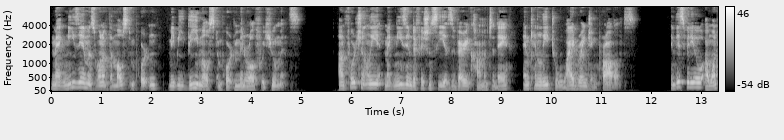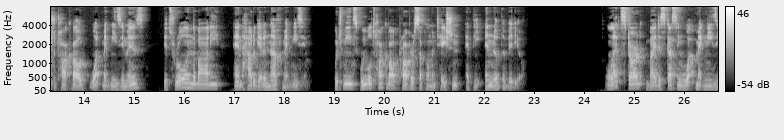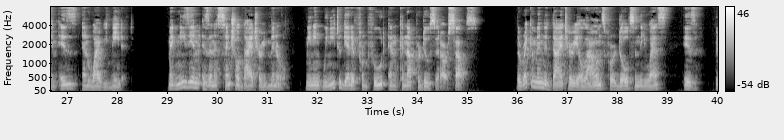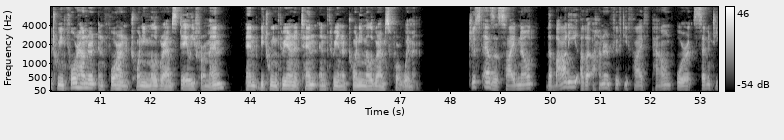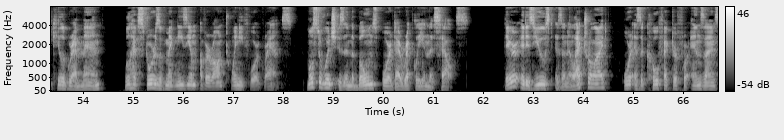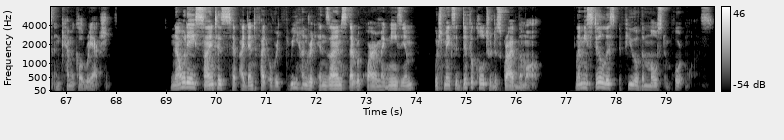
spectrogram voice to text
Magnesium is one of the most important, maybe the most important mineral for humans. Unfortunately, magnesium deficiency is very common today and can lead to wide ranging problems. In this video, I want to talk about what magnesium is, its role in the body, and how to get enough magnesium, which means we will talk about proper supplementation at the end of the video. Let's start by discussing what magnesium is and why we need it. Magnesium is an essential dietary mineral, meaning we need to get it from food and cannot produce it ourselves. The recommended dietary allowance for adults in the US is between 400 and 420 milligrams daily for men and between 310 and 320 milligrams for women. Just as a side note, the body of a 155 pound or 70 kilogram man will have stores of magnesium of around 24 grams most of which is in the bones or directly in the cells. There it is used as an electrolyte or as a cofactor for enzymes and chemical reactions. Nowadays, scientists have identified over 300 enzymes that require magnesium, which makes it difficult to describe them all. Let me still list a few of the most important ones.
